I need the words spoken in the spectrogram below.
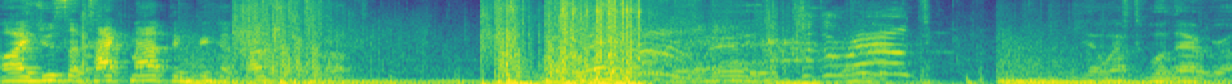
Oh, I use TAC map and ping a contract, bro. Yeah, we have to there, bro.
